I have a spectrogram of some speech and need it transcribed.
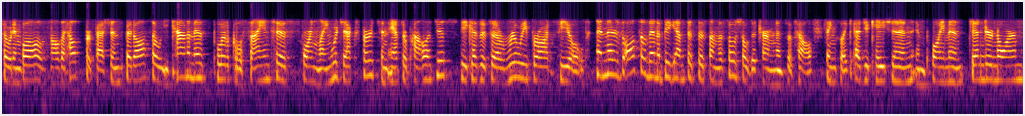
so it involves all the health professions, but also economists, political scientists, foreign language experts, and anthropologists, because it's a really broad field. And there's also then a big emphasis on the social determinants of health, things like education, employment, gender norms,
